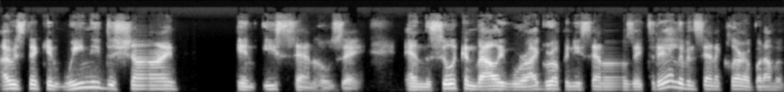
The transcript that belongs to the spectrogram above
I was thinking we need to shine in East San Jose and the Silicon Valley, where I grew up in East San Jose. Today I live in Santa Clara, but I'm a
